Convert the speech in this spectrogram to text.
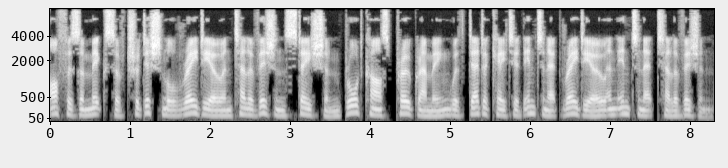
offers a mix of traditional radio and television station broadcast programming with dedicated Internet radio and Internet television.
